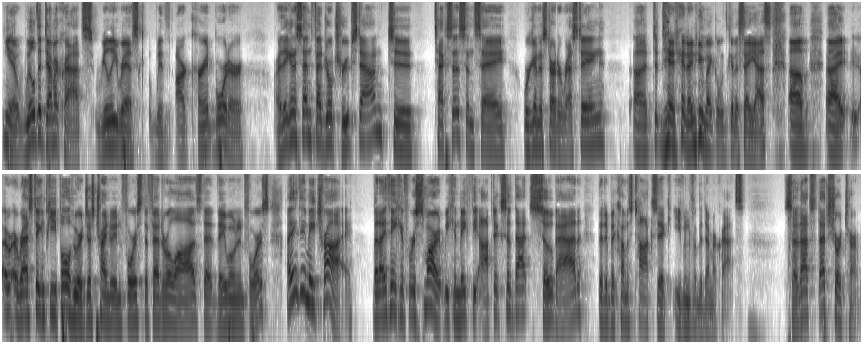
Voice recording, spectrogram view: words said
you know, will the Democrats really risk with our current border? Are they going to send federal troops down to Texas and say, we're going to start arresting uh, and I knew Michael was going to say yes, um, uh, arresting people who are just trying to enforce the federal laws that they won't enforce. I think they may try, but I think if we're smart, we can make the optics of that so bad that it becomes toxic even for the Democrats. So that's that's short term.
